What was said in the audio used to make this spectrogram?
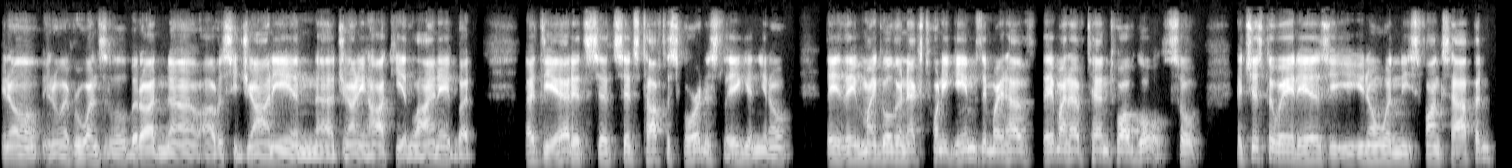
you know, you know, everyone's a little bit on uh, obviously Johnny and uh, Johnny Hockey and Laine, but at the end, it's it's it's tough to score in this league. And you know, they they might go their next 20 games, they might have they might have 10, 12 goals. So it's just the way it is. You, you know, when these funks happen,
